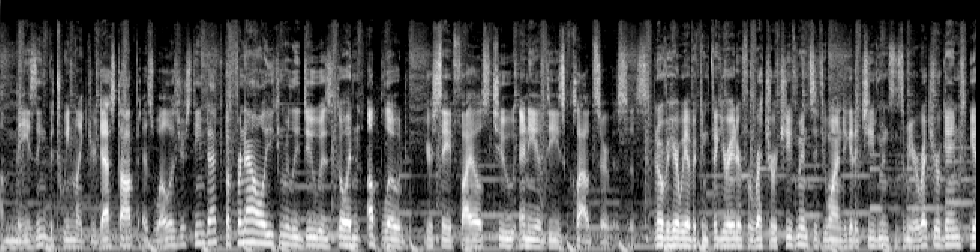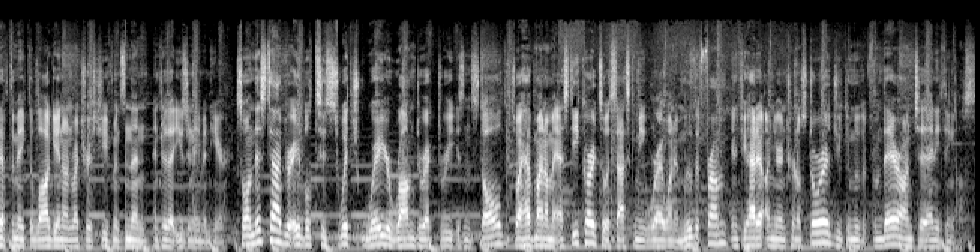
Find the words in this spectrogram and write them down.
amazing between like your desktop as well as your Steam Deck. But for now, all you can really do is go ahead and upload your save files to any of these cloud services. And over here, we have a configurator for retro achievements. If you wanted to get achievements in some of your retro games, you'd have to make a login on retro achievements and then enter that username in here. So on this tab, you're able to switch where your ROM directory directory is installed. So I have mine on my SD card, so it's asking me where I want to move it from. And if you had it on your internal storage, you can move it from there onto anything else.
